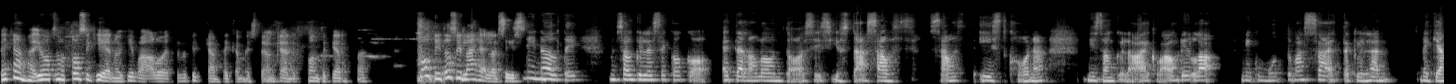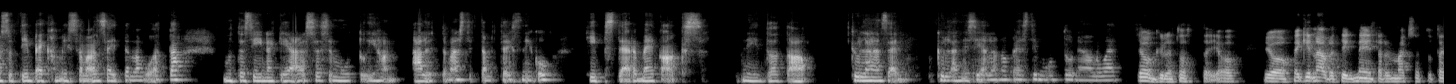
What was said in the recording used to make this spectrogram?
Pekam, joo, se on tosi hieno kiva alue, että mä tykkään Pekamista ja on käynyt monta kertaa. Me oltiin tosi lähellä siis. Niin oltiin, mutta se on kyllä se koko Etelä-Lontoa, siis just tämä South, South East Corner, niin se on kyllä aika vauhdilla niin kuin muuttumassa, että kyllähän mekin asuttiin Beckhamissa vain seitsemän vuotta, mutta siinäkin ajassa se muuttui ihan älyttömästi tämmöiseksi niin hipster-mekaksi, niin tota, kyllähän sen, kyllä ne siellä nopeasti muuttuu ne alueet. Se on kyllä totta, joo. Joo, mekin naurettiin, me ei tarvitse maksaa, tuota,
